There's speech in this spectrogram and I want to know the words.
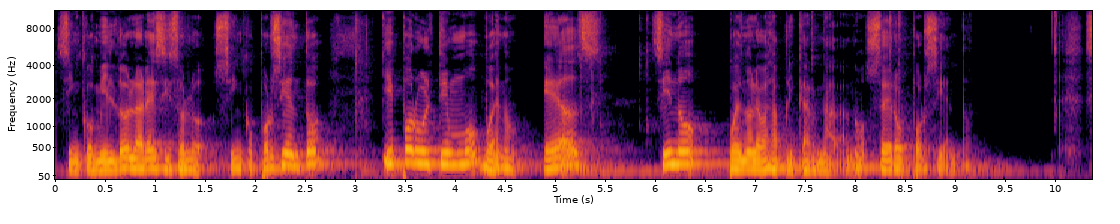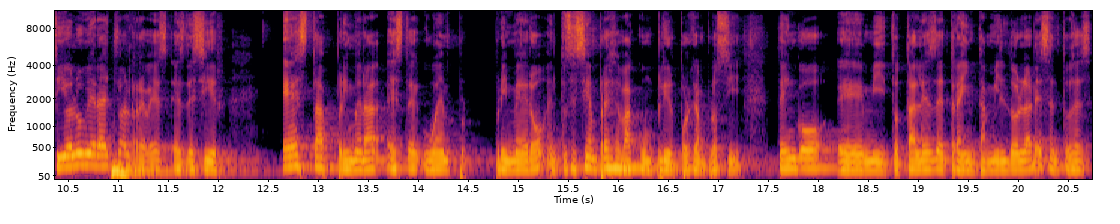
5 mil dólares y solo 5%. Y por último, bueno, else, si no, pues no le vas a aplicar nada, ¿no? 0%. Si yo lo hubiera hecho al revés, es decir, esta primera, este when primero, entonces siempre se va a cumplir. Por ejemplo, si tengo eh, mi total es de 30 mil dólares, entonces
